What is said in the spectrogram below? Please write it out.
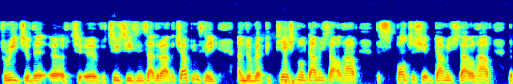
for each of the uh, of, two, of two seasons that they're out of the Champions League, and the reputational damage that'll have, the sponsorship damage that will have, the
